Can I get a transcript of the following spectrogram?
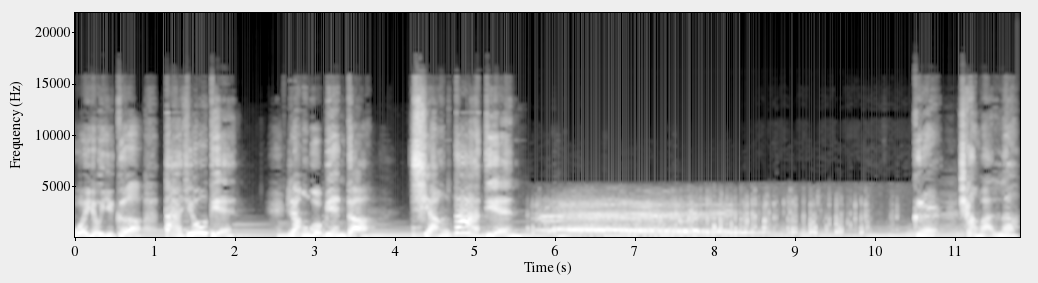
我有一个大优点，让我变得强大点。歌唱完了，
